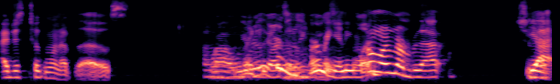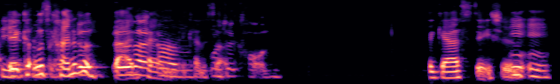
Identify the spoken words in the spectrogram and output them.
I just took one of those. Wow, we Like, really are wasn't delinquents. harming I anyone. don't remember that. Should yeah, that be it was kind of a was- it was bad at, pen. um, it kind of what's sucked. it called? A gas station. Mm-mm.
